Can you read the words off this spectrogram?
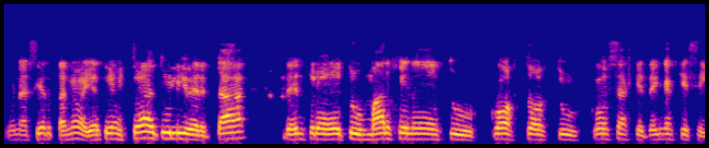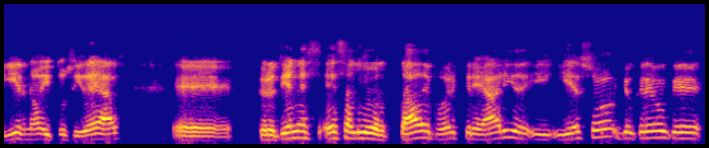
una cierta, no, ya tienes toda tu libertad dentro de tus márgenes, tus costos, tus cosas que tengas que seguir, ¿no? Y tus ideas, eh, pero tienes esa libertad de poder crear y, y eso yo creo que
